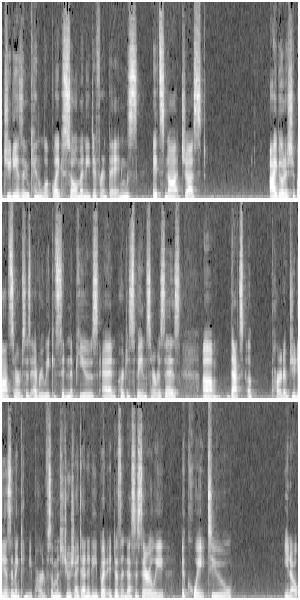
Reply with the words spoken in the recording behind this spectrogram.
Judaism can look like so many different things. It's not just I go to Shabbat services every week, sit in the pews, and participate in services. Um, that's a part of Judaism and can be part of someone's Jewish identity, but it doesn't necessarily equate to, you know,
